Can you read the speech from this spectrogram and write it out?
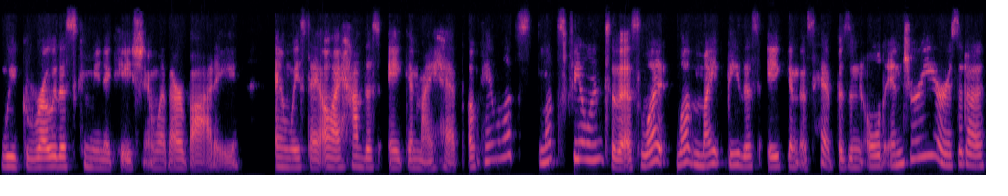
we grow this communication with our body and we say, "Oh, I have this ache in my hip." Okay, well let's let's feel into this. What what might be this ache in this hip? Is it an old injury or is it a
